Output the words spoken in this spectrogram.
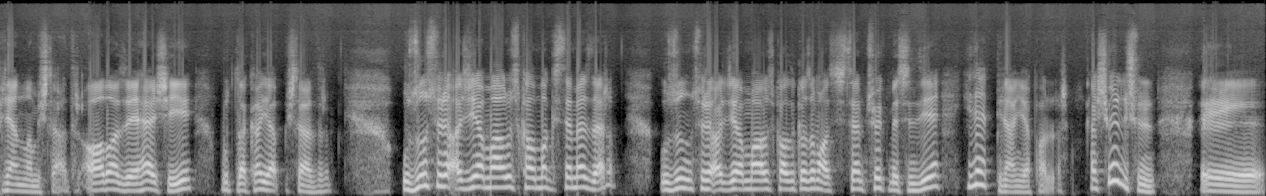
planlamışlardır. A'dan Z'ye her şeyi mutlaka yapmışlardır. Uzun süre acıya maruz kalmak istemezler. Uzun süre acıya maruz kaldıkları zaman sistem çökmesin diye yine plan yaparlar. Ya şöyle düşünün. Ee,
